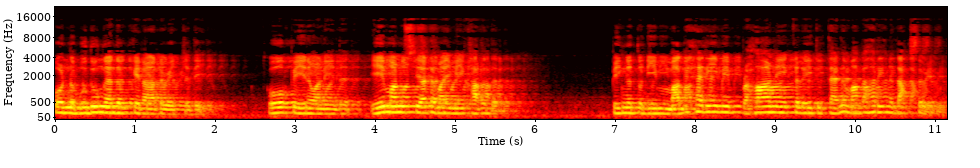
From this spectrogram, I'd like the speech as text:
ඔන්න බුදුන් ඇඳ කෙනාට වෙච්චදේ ඕ පේනවනේද ඒ මනුස්්‍යයට මයි මේ කරදර පිංහතුනී මගහැරීමේ ප්‍රහාණය කළ යුතු තැන මගහරින්න දක්ෂ වෙන.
